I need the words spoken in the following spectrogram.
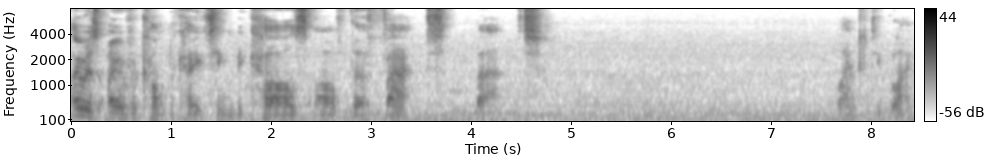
I was overcomplicating because of the fact that blankety blank.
